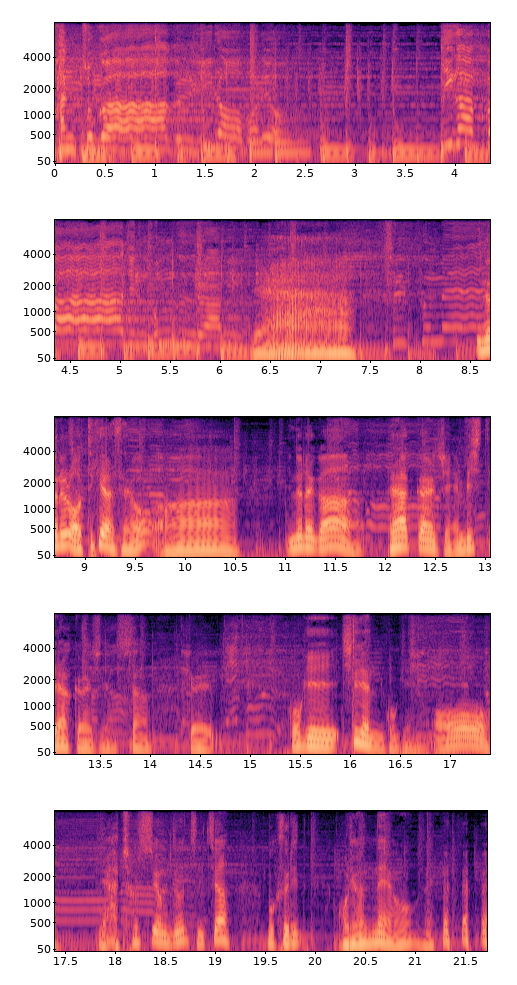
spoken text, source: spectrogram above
한 조각을 잃어버려 이가 빠진 동그라미. 야. 이 노래를 어떻게 하세요? 아. 이 노래가 대학가요제, MBC 대학가요제 수상 그 곡이 실련 곡이에요. 오, 야 철수 형도 진짜 목소리 어렸네요. 네.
